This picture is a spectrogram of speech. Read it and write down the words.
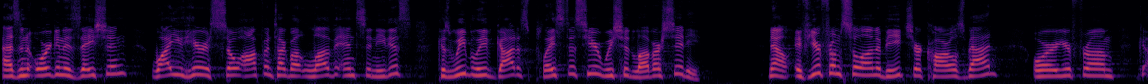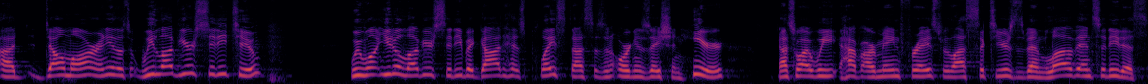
As an organization, why you hear us so often talk about love Encinitas, because we believe God has placed us here, we should love our city. Now, if you're from Solana Beach or Carlsbad, or you're from uh, Del Mar or any of those, we love your city too. We want you to love your city, but God has placed us as an organization here that's why we have our main phrase for the last six years has been love Encinitas,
